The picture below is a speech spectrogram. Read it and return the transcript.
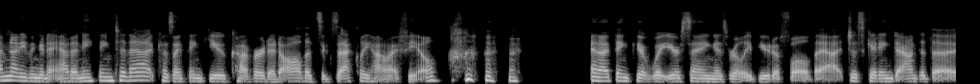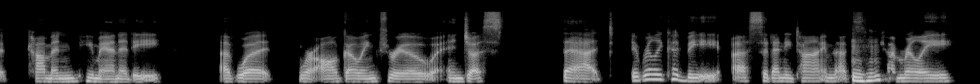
I'm not even going to add anything to that because I think you covered it all. That's exactly how I feel. and I think that what you're saying is really beautiful that just getting down to the common humanity of what we're all going through and just that it really could be us at any time. That's mm-hmm. become really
